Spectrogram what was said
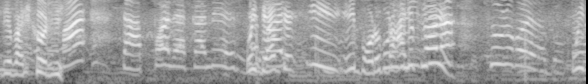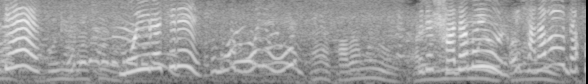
দিয়ে বাড়ি করবি। তারপর এখানে ওই দেখ দেখ এই বড় বড়গুলো কি রে? শুরু করে ওই দেখ ময়ূর আছে রে। হ্যাঁ সাদা ময়ূর। ওইটা সাদা ময়ূর। সাদা ময়ূর দেখো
